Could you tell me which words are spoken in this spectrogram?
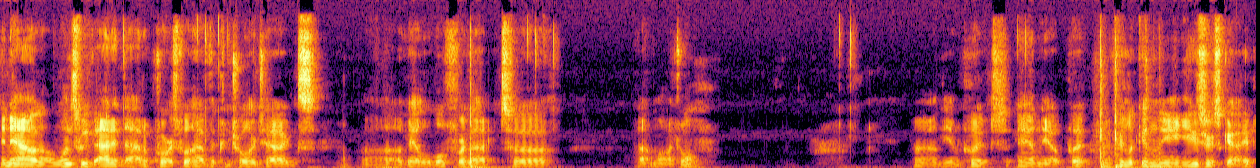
And now, once we've added that, of course, we'll have the controller tags available for that that module, uh, the input and the output. If we look in the user's guide,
